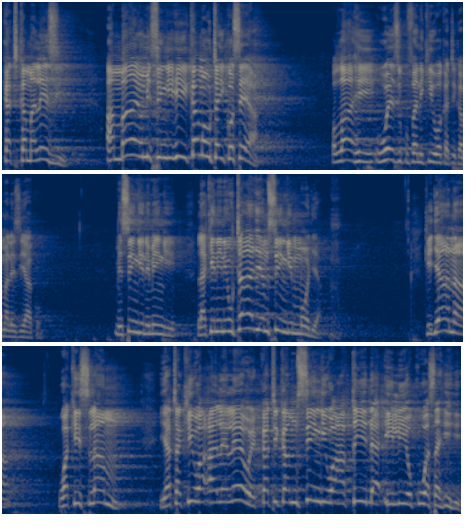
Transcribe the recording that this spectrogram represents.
katika malezi ambayo misingi hii kama utaikosea wallahi huwezi kufanikiwa katika malezi yako. Misingi ni mingi lakini ni utaje msingi mmoja. Kijana wa Kiislamu yatakiwa alelewe katika msingi wa aqida iliyokuwa sahihi.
